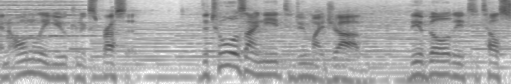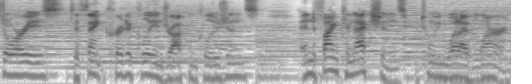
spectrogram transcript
and only you can express it. The tools I need to do my job the ability to tell stories, to think critically and draw conclusions, and to find connections between what I've learned,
